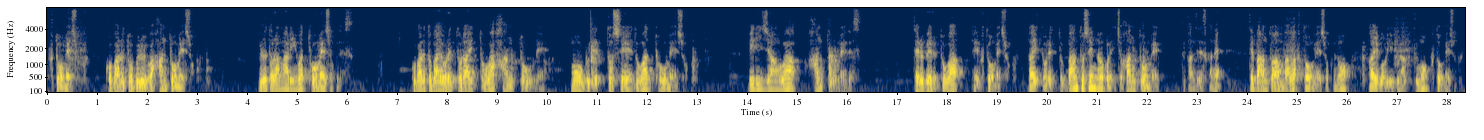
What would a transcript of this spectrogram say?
不透明色。コバルトブルーは半透明色。ウルトラマリンは透明色です。コバルトバイオレットライトは半透明。モーブレッドシェードは透明色。ビリジャンは半透明です。テルベルトは、えー、不透明色。ライトレッド。バントシェンナはこれ一応半透明って感じですかね。で、バントアンバーは不透明色のアイボリーブラックも不透明色。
